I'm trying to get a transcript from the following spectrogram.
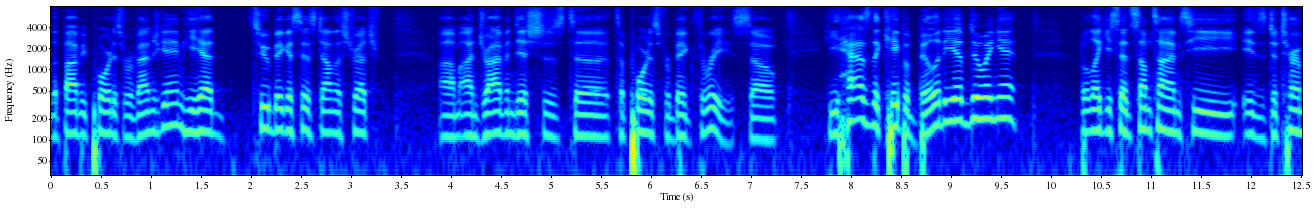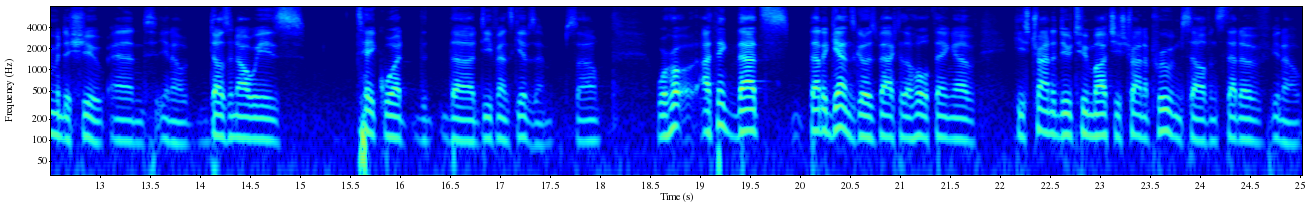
the Bobby Portis revenge game. He had two big assists down the stretch um, on driving dishes to to Portis for big threes. So he has the capability of doing it, but like you said, sometimes he is determined to shoot, and you know doesn't always take what the, the defense gives him. So we're ho- I think that's that again goes back to the whole thing of he's trying to do too much. He's trying to prove himself instead of you know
